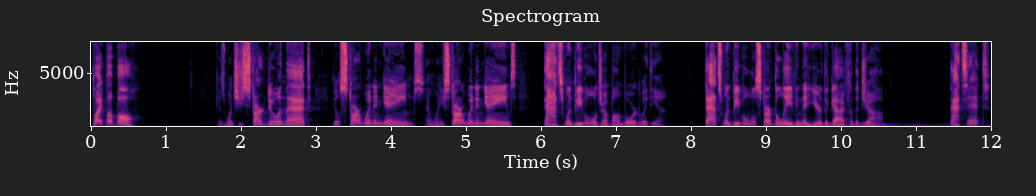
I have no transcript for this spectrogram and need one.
Play football. Because once you start doing that, you'll start winning games. And when you start winning games, that's when people will jump on board with you. That's when people will start believing that you're the guy for the job. That's it.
